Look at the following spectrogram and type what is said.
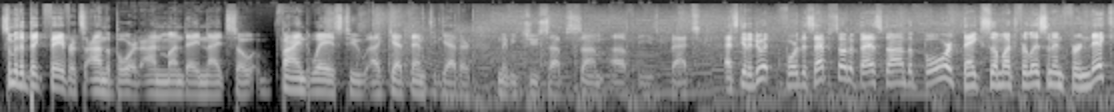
some of the big favorites on the board on Monday night, so find ways to uh, get them together, maybe juice up some of these bets. That's going to do it for this episode of Best on the Board. Thanks so much for listening. For Nick,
